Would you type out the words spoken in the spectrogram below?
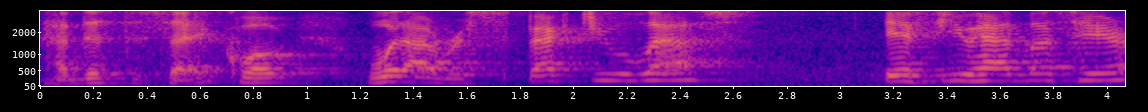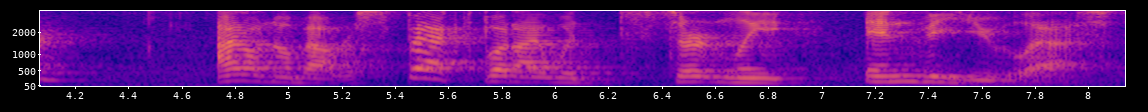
had this to say, quote, Would I respect you less if you had less hair? I don't know about respect, but I would certainly envy you less.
